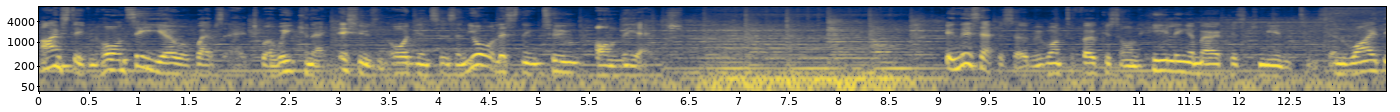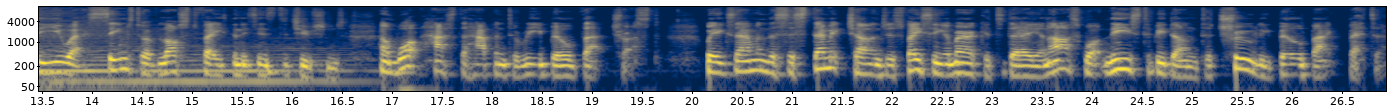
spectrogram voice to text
I'm Stephen Horn, CEO of Web's Edge, where we connect issues and audiences, and you're listening to On the Edge. In this episode, we want to focus on healing America's communities and why the US seems to have lost faith in its institutions and what has to happen to rebuild that trust. We examine the systemic challenges facing America today and ask what needs to be done to truly build back better.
